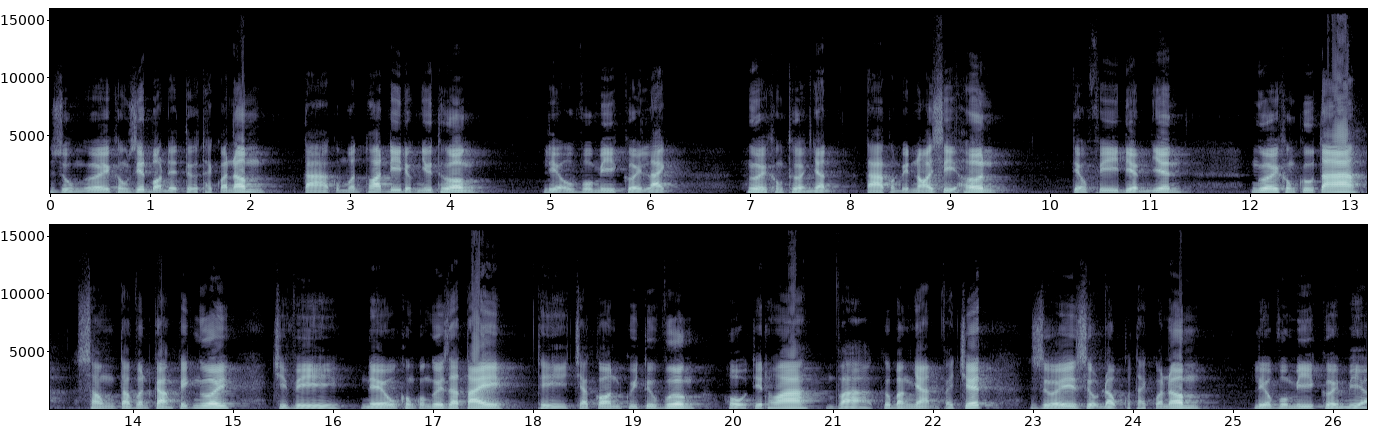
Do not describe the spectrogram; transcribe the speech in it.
Dù ngươi không giết bọn đệ tử thạch quan âm, Ta cũng vẫn thoát đi được như thường. Liễu vô mi cười lạnh. Ngươi không thừa nhận, Ta còn biết nói gì hơn. Tiểu phi điểm nhiên. Ngươi không cứu ta Xong ta vẫn cảm kích ngươi, Chỉ vì nếu không có ngươi ra tay thì cha con Quy Tư Vương, Hổ Thiết Hoa và Cơ Băng Nhạn phải chết Dưới rượu độc của Thạch Quan Âm. Liễu Vô Mi cười mỉa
